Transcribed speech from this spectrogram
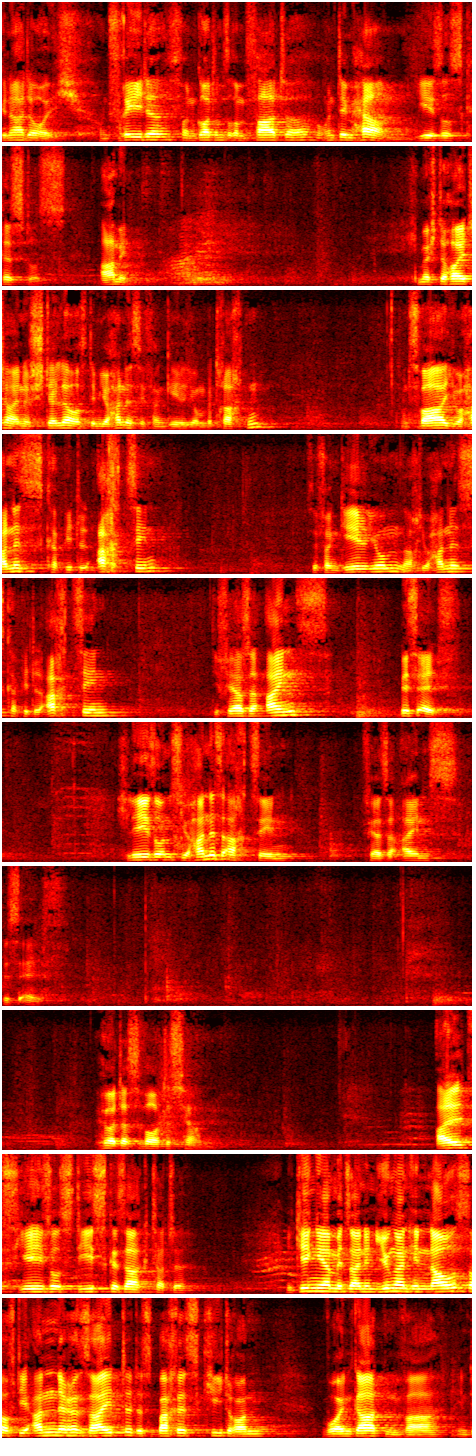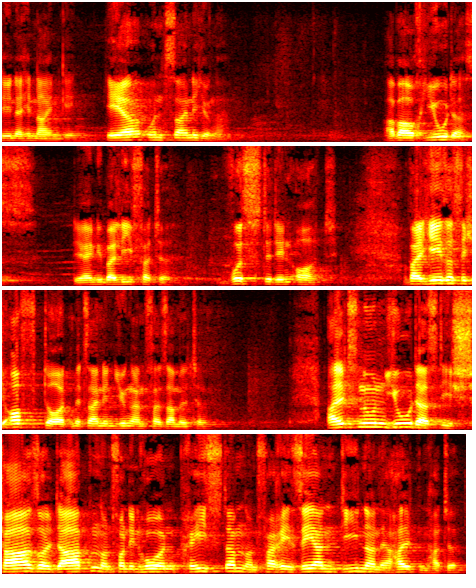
Gnade euch und Friede von Gott, unserem Vater und dem Herrn Jesus Christus. Amen. Amen. Ich möchte heute eine Stelle aus dem Johannesevangelium betrachten. Und zwar Johannes Kapitel 18. Das Evangelium nach Johannes Kapitel 18, die Verse 1 bis 11. Ich lese uns Johannes 18, Verse 1 bis 11. hört das Wort des Herrn. Als Jesus dies gesagt hatte, ging er mit seinen Jüngern hinaus auf die andere Seite des Baches Kidron, wo ein Garten war, in den er hineinging, er und seine Jünger. Aber auch Judas, der ihn überlieferte, wusste den Ort, weil Jesus sich oft dort mit seinen Jüngern versammelte. Als nun Judas die Schar Soldaten und von den hohen Priestern und Pharisäern Dienern erhalten hatte,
